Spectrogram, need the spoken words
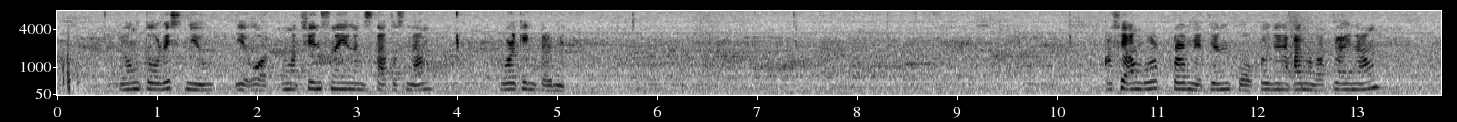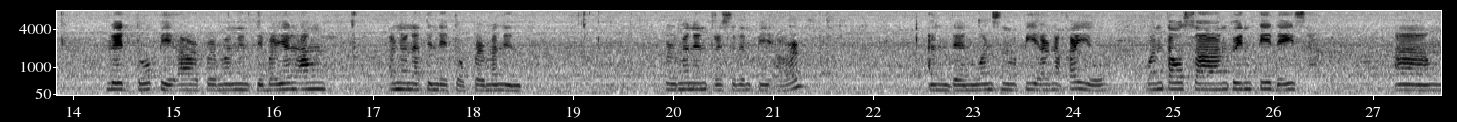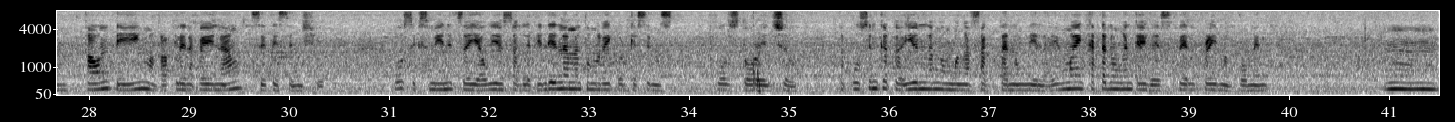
Yung tourist nyo, i- ma-change na yun ang status ng working permit. Kasi ang work permit, yun po, pwede na kayo mag-apply ng lead to PR, permanent, diba? Yan ang, ano natin dito, permanent. Permanent resident PR. And then, once na PR na kayo, 1,020 days ang counting, maka-apply na kayo ng citizenship. O, 6 minutes sa yaw-yaw saglit. Hindi naman itong record kasi mas full storage. So, tapusin ka to. Yun lang ang mga sagtanong nila. Yung mga katanungan kayo guys, feel free mag-comment. Mm.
